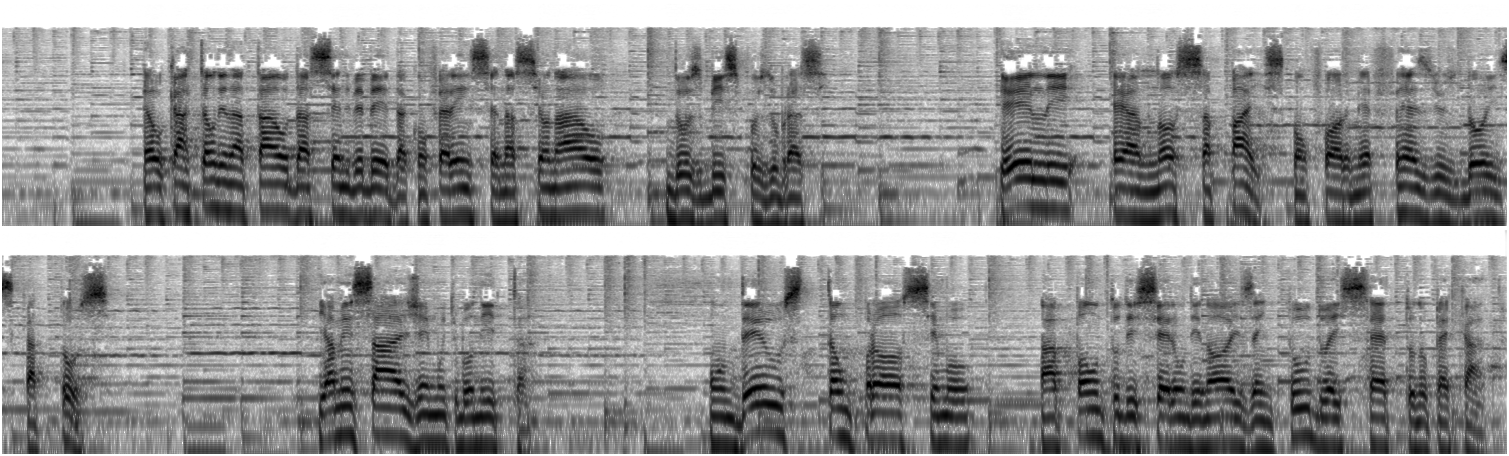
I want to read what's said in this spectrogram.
é o cartão de Natal da CNBB, da Conferência Nacional dos Bispos do Brasil. Ele é a nossa paz, conforme Efésios 2,14. E a mensagem muito bonita. Um Deus tão próximo a ponto de ser um de nós em tudo exceto no pecado.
